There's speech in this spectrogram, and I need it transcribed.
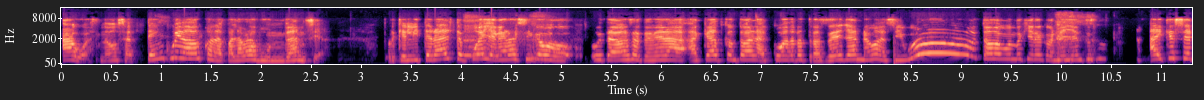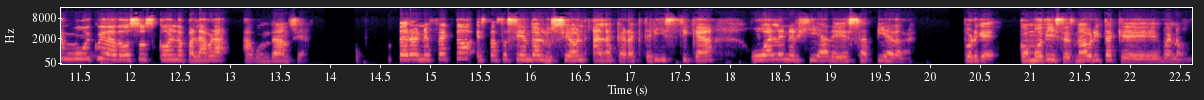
aguas, ¿no? O sea, ten cuidado con la palabra abundancia, porque literal te puede llegar así como, te vamos a tener a, Kat con toda la cuadra tras de ella, ¿no? Así, ¡Woo! todo el mundo quiere con ella. Entonces, hay que ser muy cuidadosos con la palabra abundancia. Pero en efecto, estás haciendo alusión a la característica o a la energía de esa piedra. Porque, como dices, ¿no? Ahorita que, bueno,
